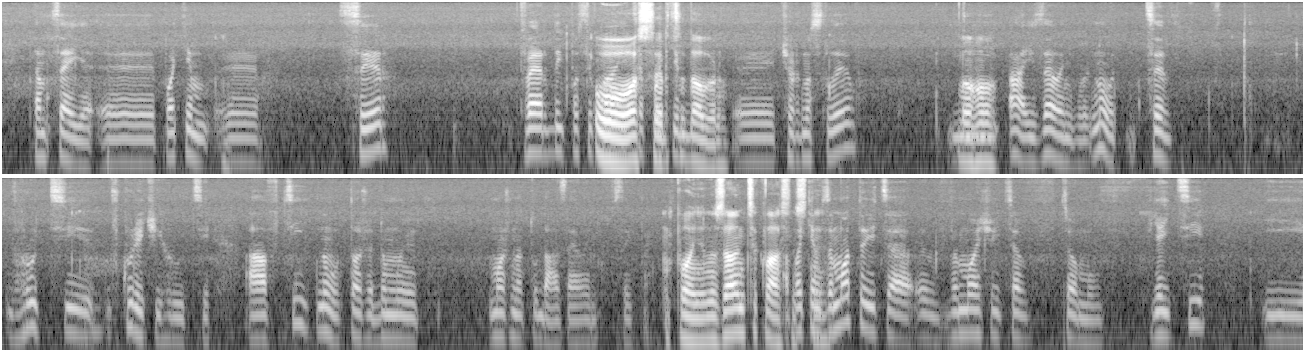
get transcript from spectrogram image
Там це є. Е, потім е, сир твердий посипається, О, сир це потім добре. е, чорнослив. І, Ага. А, і зелень. Ну, це в грудці, в курячій грудці. А в цій, ну, теж думаю, можна туди зелень всипати. Поняв, ну зелень це А класно. потім стає. замотується, е, вимочується в цьому в яйці і.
